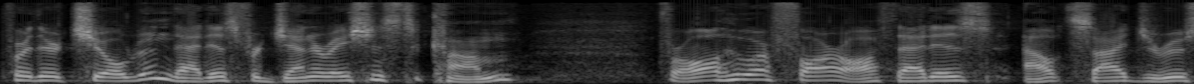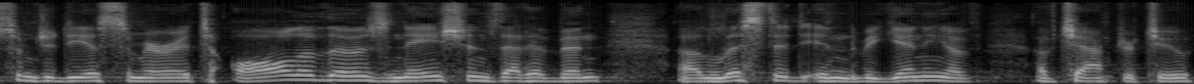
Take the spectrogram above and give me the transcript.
for their children, that is, for generations to come for all who are far off, that is, outside Jerusalem, Judea, Samaria, to all of those nations that have been uh, listed in the beginning of, of chapter 2,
